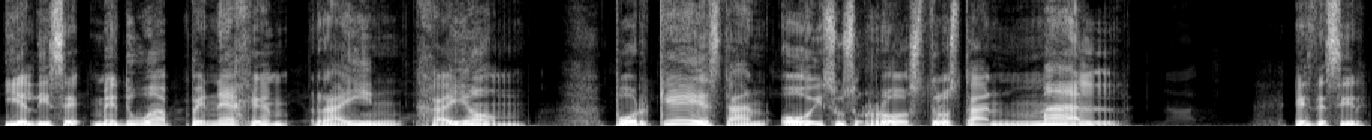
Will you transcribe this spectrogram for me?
Y él dice, Medúa Penehem Raim Hayom, ¿por qué están hoy sus rostros tan mal? Es decir,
